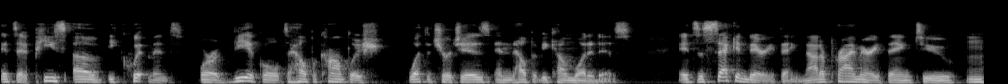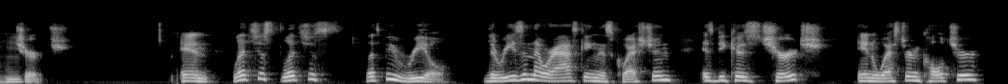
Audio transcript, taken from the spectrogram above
it's a piece of equipment or a vehicle to help accomplish what the church is and help it become what it is. It's a secondary thing, not a primary thing to mm-hmm. church. And let's just let's just let's be real. The reason that we're asking this question is because church in western culture,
